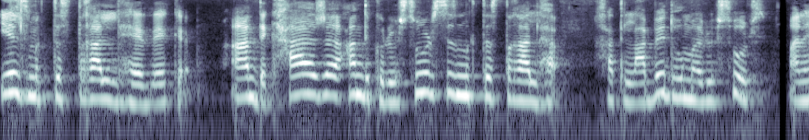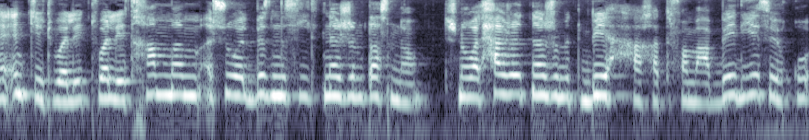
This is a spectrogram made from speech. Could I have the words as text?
يلزمك تستغل هذاك. عندك حاجة عندك resource لازمك تستغلها. خاطر العباد هما resource معناها أنت تولي تولي تخمم شنو ال business اللي تنجم تصنعه. شنو الحاجة اللي تنجم تبيعها. خاطر فما عباد يثقوا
